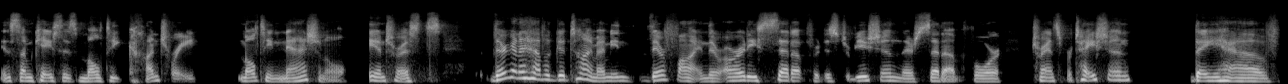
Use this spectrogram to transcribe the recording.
in some cases, multi country, multinational interests they're going to have a good time. I mean, they're fine. They're already set up for distribution, they're set up for transportation. They have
